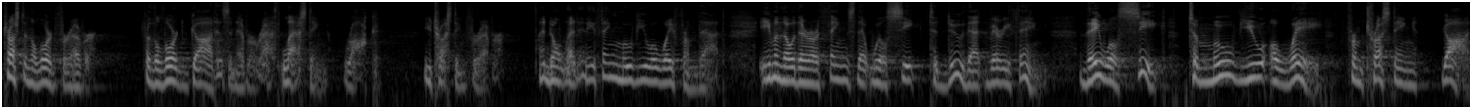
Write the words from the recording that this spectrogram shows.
Trust in the Lord forever, for the Lord God is an everlasting rock. You trust Him forever. And don't let anything move you away from that. Even though there are things that will seek to do that very thing, they will seek to move you away from trusting God.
